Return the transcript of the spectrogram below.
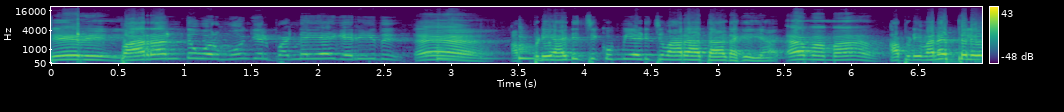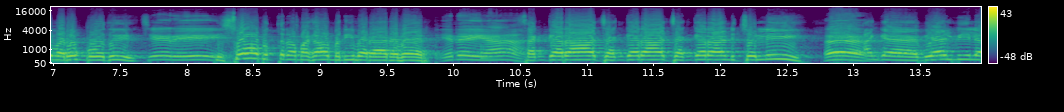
சரி. பறந்து ஒரு மூங்கில் பண்ணையே எரியுது. அப்படி அடிச்சு கும்மி அடிச்சு வாரா தாடகையா? ஆமாமா அப்படி வனத்திலே வரும்போது சரி. விஸ்வாமித்திர மகாமுனிவரானவர் என்னய்யா? சங்கரா சங்கரா சங்கரான்னு சொல்லி. அங்க வேள்வியில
